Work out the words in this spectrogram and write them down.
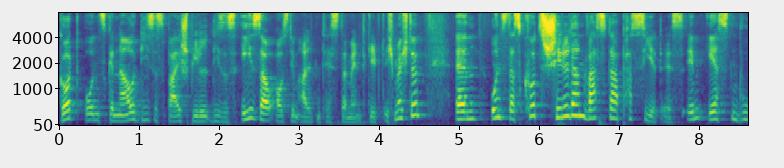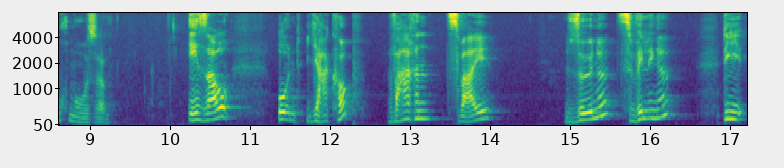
Gott uns genau dieses Beispiel, dieses Esau aus dem Alten Testament gibt. Ich möchte ähm, uns das kurz schildern, was da passiert ist im ersten Buch Mose. Esau und Jakob waren zwei Söhne, Zwillinge, die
